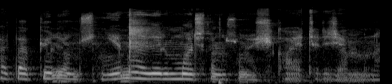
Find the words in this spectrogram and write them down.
Bak bak görüyor musun? Yemin ederim maçtan sonra şikayet edeceğim buna.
